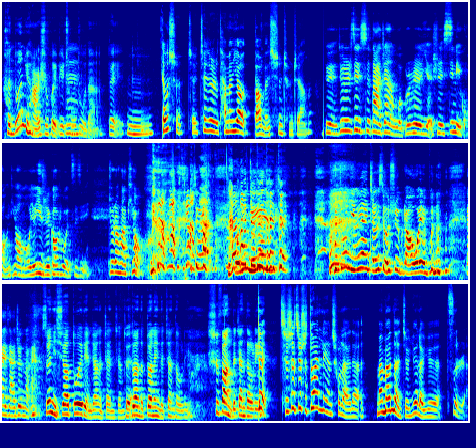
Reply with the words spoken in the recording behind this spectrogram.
很多女孩是回避冲突的，对，嗯，都是这这就是他们要把我们训成这样的。对，就是这次大战，我不是也是心里狂跳吗？我就一直告诉我自己，就让他跳，就让，我就宁愿，对对对，我就宁愿整宿睡不着，我也不能 败下阵来。所以你需要多一点这样的战争，不断的锻炼你的战斗力，释放你的战斗力，，对，其实就是锻炼出来的，慢慢的就越来越自然。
